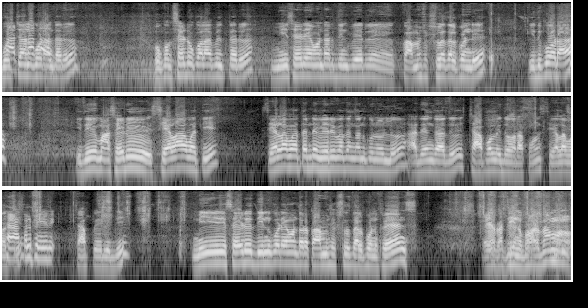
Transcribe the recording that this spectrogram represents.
బొచ్చ అని కూడా అంటారు. ఒక్కొక్క సైడ్ ఒకలా పిలుస్తారు. మీ సైడ్ ఏమంటారు? దీని పేరు కామెంట్ సెక్షన్లో తెలపండి. ఇది కూడా ఇది మా సైడు శీలావతి. శీలావతి అంటే వేరే విధంగా అనుకునే వాళ్ళు అదేం కాదు చేపలు ఇది ఒక రకం శీలావతి. చేప పేరు ఇది. మీ సైడ్ దీన్ని కూడా ఏమంటారు? కామెంట్ సెక్షన్లో తెలపండి ఫ్రెండ్స్. ఇక దీన్ని పడదాం మనం.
